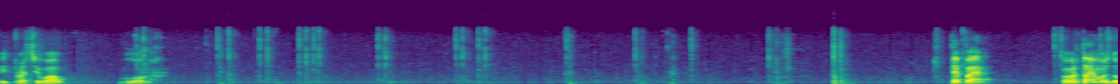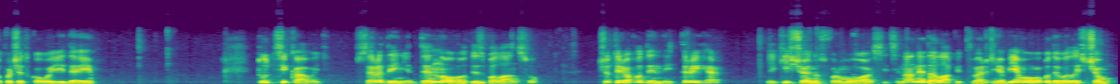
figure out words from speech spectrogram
відпрацював в лонг. Тепер повертаємось до початкової ідеї. Тут цікавить всередині денного дисбалансу 4-годинний тригер, який щойно сформувався, ціна не дала підтвердження об'єму, ми подивились чому.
